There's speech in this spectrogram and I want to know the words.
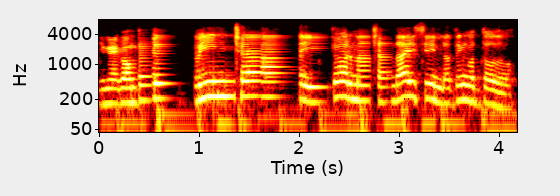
Y me compré la vincha y todo el merchandising, lo tengo todo.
